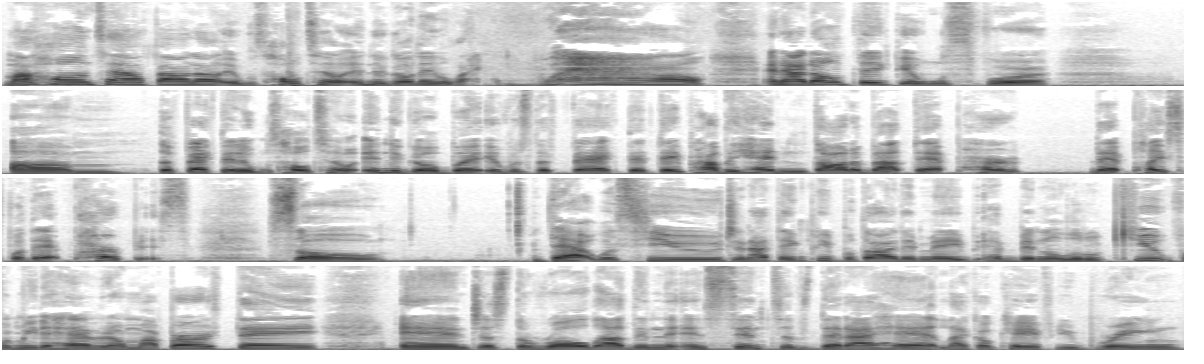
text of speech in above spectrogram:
my hometown found out it was Hotel Indigo, they were like, "Wow." And I don't think it was for um, the fact that it was Hotel Indigo, but it was the fact that they probably hadn't thought about that per that place for that purpose. So that was huge and i think people thought it may have been a little cute for me to have it on my birthday and just the rollout then the incentives that i had like okay if you bring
